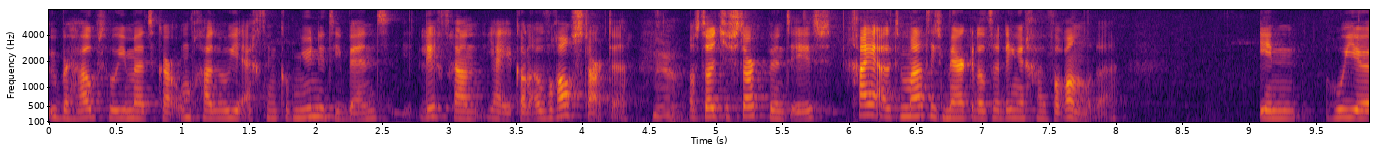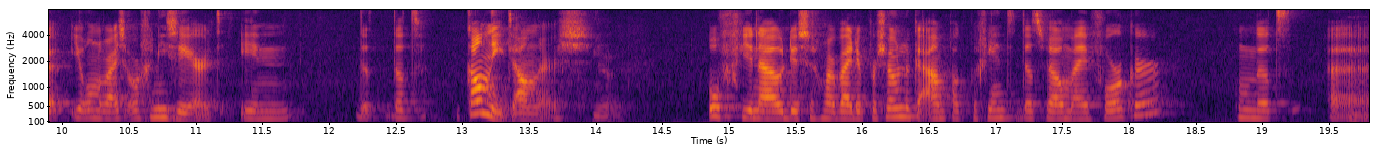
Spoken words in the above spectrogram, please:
überhaupt hoe je met elkaar omgaat, hoe je echt een community bent. Het ligt eraan, ja, je kan overal starten. Ja. Als dat je startpunt is, ga je automatisch merken dat er dingen gaan veranderen. In hoe je je onderwijs organiseert. In, dat, dat kan niet anders. Ja. Of je nou dus zeg maar bij de persoonlijke aanpak begint, dat is wel mijn voorkeur. Omdat eh,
